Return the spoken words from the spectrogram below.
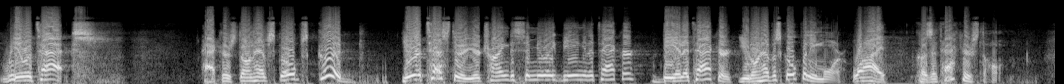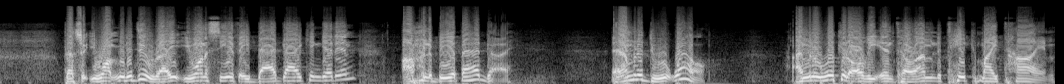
real attacks. Hackers don't have scopes? Good. You're a tester. You're trying to simulate being an attacker? Be an attacker. You don't have a scope anymore. Why? Because attackers don't. That's what you want me to do, right? You want to see if a bad guy can get in? I'm going to be a bad guy. And I'm going to do it well. I'm going to look at all the intel. I'm going to take my time.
